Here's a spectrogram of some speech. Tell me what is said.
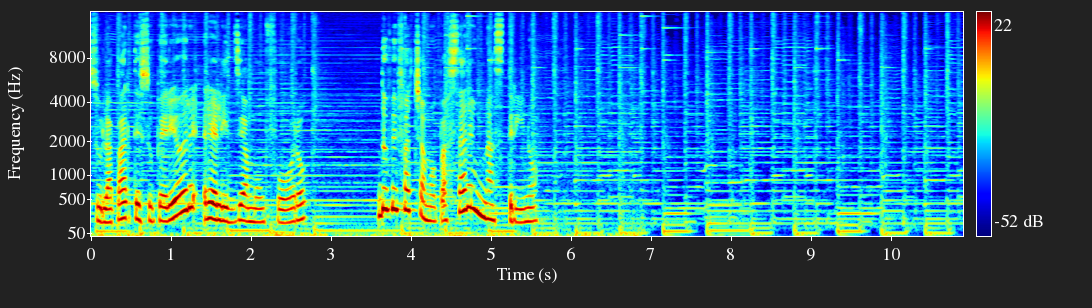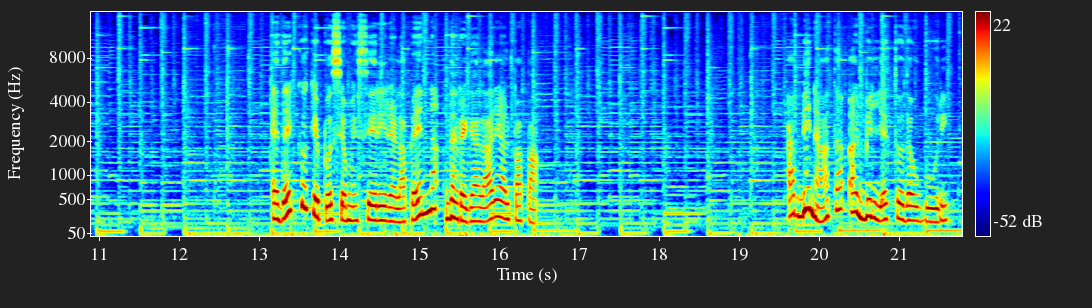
Sulla parte superiore realizziamo un foro dove facciamo passare un nastrino. Ed ecco che possiamo inserire la penna da regalare al papà, abbinata al biglietto d'auguri.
